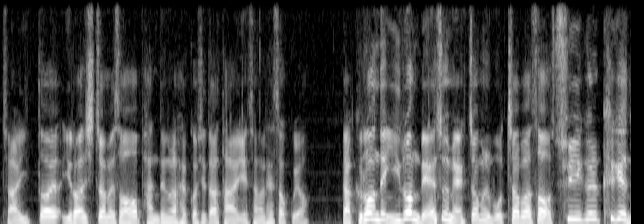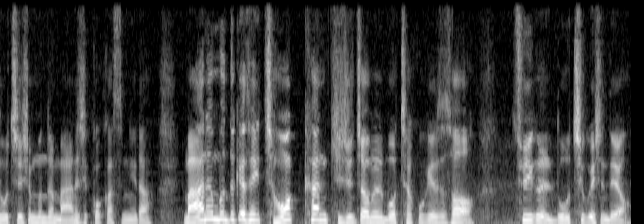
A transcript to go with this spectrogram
자, 이떠, 이런 시점에서 반등을 할 것이다 다 예상을 했었고요. 자, 그런데 이런 매수 맥점을 못 잡아서 수익을 크게 놓치신 분들 많으실 것 같습니다. 많은 분들께서 이 정확한 기준점을 못 찾고 계셔서 수익을 놓치고 계신데요.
